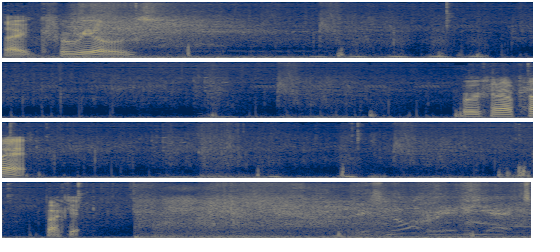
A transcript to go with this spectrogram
Like, for reals. Where can I plant? Bucket. It's not ready yet.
